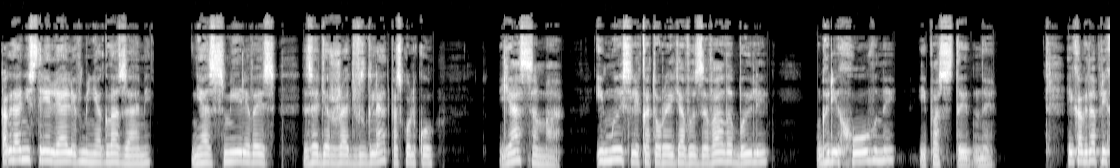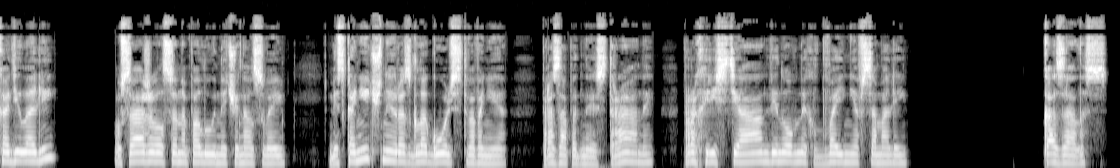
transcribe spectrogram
когда они стреляли в меня глазами, не осмеливаясь задержать взгляд, поскольку я сама и мысли, которые я вызывала, были греховны и постыдны. И когда приходил Али, усаживался на полу и начинал свои бесконечные разглагольствования про западные страны, про христиан, виновных в войне в Сомали. Казалось,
